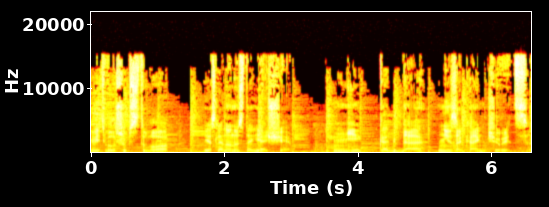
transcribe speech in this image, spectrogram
Ведь волшебство, если оно настоящее, никогда не заканчивается.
